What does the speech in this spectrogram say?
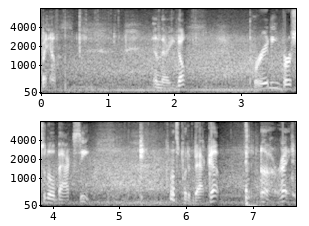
bam. And there you go. Pretty versatile back seat. Let's put it back up. All right.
